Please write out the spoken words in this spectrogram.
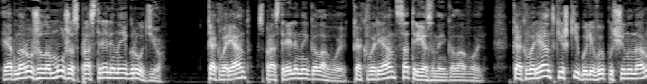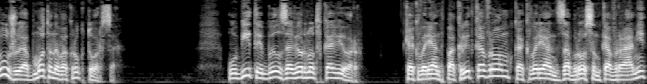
и обнаружила мужа с простреленной грудью. Как вариант, с простреленной головой. Как вариант, с отрезанной головой. Как вариант, кишки были выпущены наружу и обмотаны вокруг торса. Убитый был завернут в ковер. Как вариант, покрыт ковром, как вариант, забросан коврами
